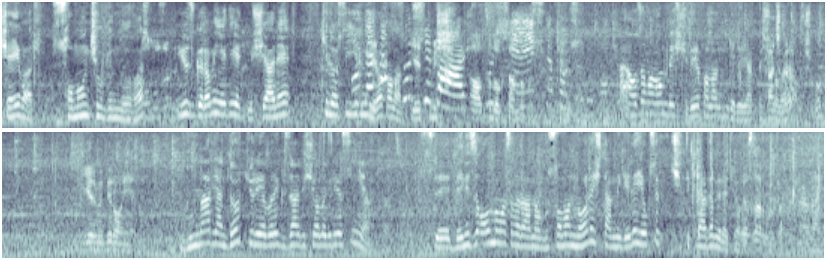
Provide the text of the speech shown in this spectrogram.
şey var. Somon çılgınlığı var. Domuzun- 100 gramı 7.70 yani kilosu 20 lira falan. Sushi 76.99 var. Sushi, ilk defa kilosu. Ha, o zaman 15 liraya falan geliyor yaklaşık Kaç olarak. grammış bu? 21.17. Bunlar yani 4 euroya böyle güzel bir şey alabiliyorsun ya. E, Denizi olmamasına rağmen bu somon Norveç'ten mi geliyor yoksa çiftliklerden mi üretiyorlar? Yazar burada. Nereden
